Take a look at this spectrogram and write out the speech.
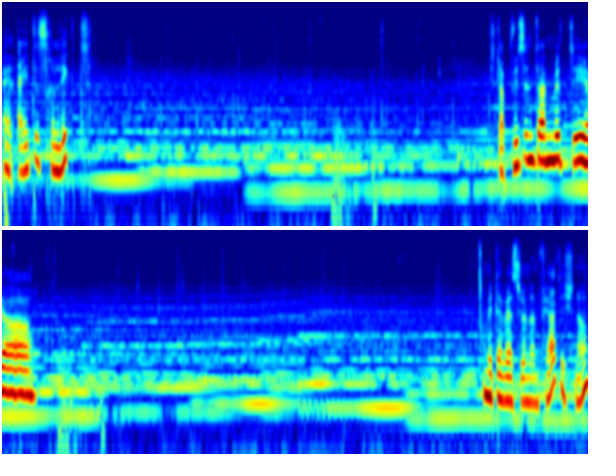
Ein altes Relikt. Ich glaube, wir sind dann mit der... mit der Version dann fertig, ne?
